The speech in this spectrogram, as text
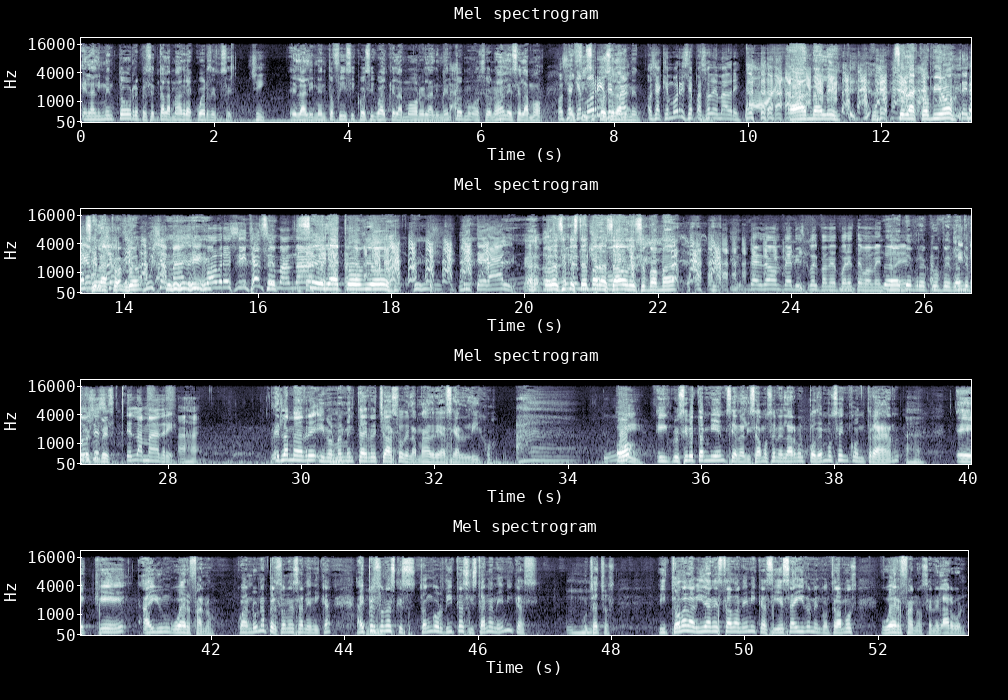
el alimento representa a la madre, acuérdense. sí. El alimento físico es igual que el amor, el alimento emocional es el amor. O sea, el que Morris es se el pa- alimento. o sea que Morris se pasó de madre. Ándale. Se la comió. Tenía se la mucha, comió. mucha madre, Pobrecita su mamá. Se la comió. literal. Ahora sí que está embarazado amor. de su mamá. Perdón, Fer, discúlpame por este momento. No ¿eh? te preocupes, no te Entonces, preocupes. es la madre. Ajá. Es la madre y normalmente hay rechazo de la madre hacia el hijo. O Uy. inclusive también, si analizamos en el árbol, podemos encontrar eh, que hay un huérfano. Cuando una persona es anémica, hay personas que están gorditas y están anémicas, muchachos. Y toda la vida han estado anémicas y es ahí donde encontramos huérfanos en el árbol.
